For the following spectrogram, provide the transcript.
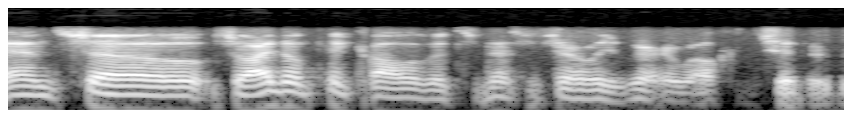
and so so I don't think all of it's necessarily very well considered.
